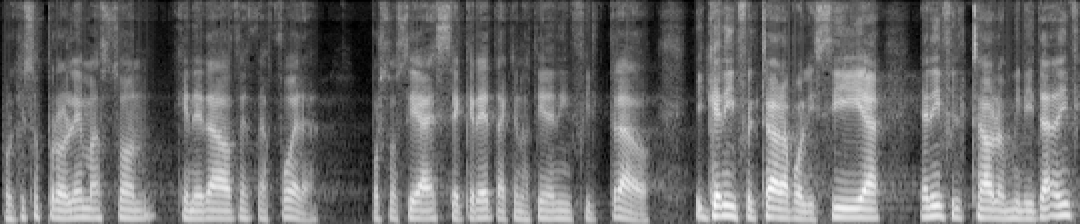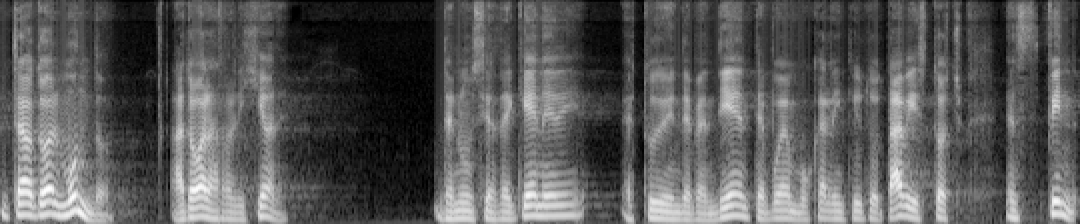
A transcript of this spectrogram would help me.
porque esos problemas son generados desde afuera, por sociedades secretas que nos tienen infiltrados, y que han infiltrado a la policía, y han infiltrado a los militares, han infiltrado a todo el mundo, a todas las religiones. Denuncias de Kennedy, estudio independiente, pueden buscar el Instituto Tavistock, en fin.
